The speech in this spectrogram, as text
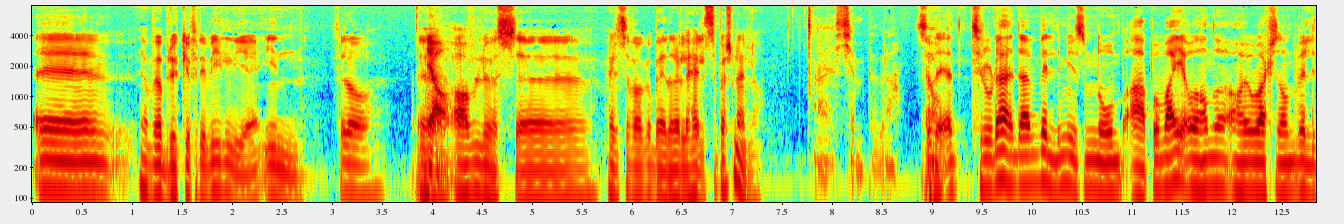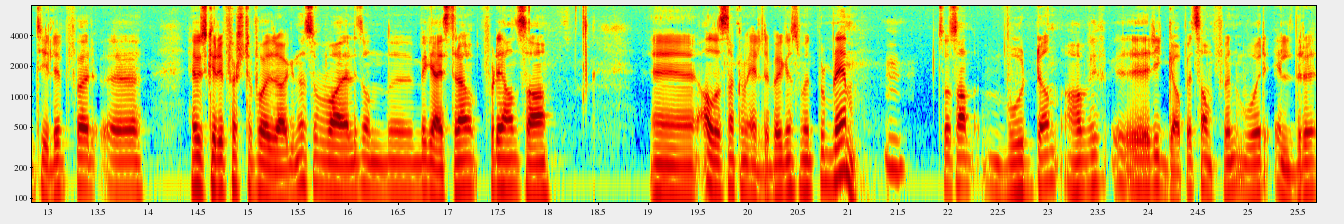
eh, Ja, ved å bruke frivillige inn for å eh, Ja. avløse helsefagarbeidere eller helsepersonell. Da. Det er kjempebra. Så Ja. det, jeg tror det er, det er veldig mye som nå er på vei, og han har jo vært sånn veldig tydelig. For øh, jeg husker de første foredragene så var jeg litt sånn begeistra fordi han sa eh, alle snakker om eldrebølgen som et problem. Mm. Så sa han hvordan har vi uh, rigga opp et samfunn hvor eldre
